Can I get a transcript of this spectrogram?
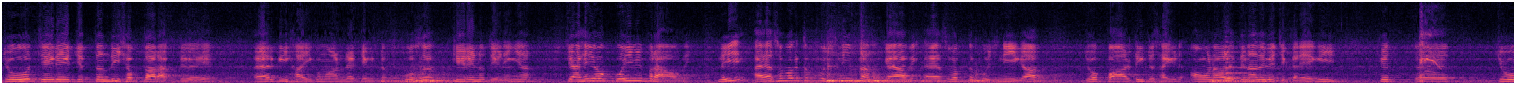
ਜੋ ਚਿਹਰੇ ਜਿੱਤਣ ਦੀ ਸ਼ਮਤਾ ਰੱਖਦੇ ਹੋਏ ਐਰਗੀ ਹਾਈ ਕਮਾਂਡ ਨੇ ਟਿਕਟ ਉਸ ਚਿਹਰੇ ਨੂੰ ਦੇਣੀ ਆ, ਚਾਹੇ ਉਹ ਕੋਈ ਵੀ ਭਰਾ ਹੋਵੇ। ਨਹੀਂ ਜੀ, ਇਸ ਵਕਤ ਕੁਝ ਨਹੀਂ, ਤੁਹਾਨੂੰ ਕਿਹਾ ਵੀ ਇਸ ਵਕਤ ਕੁਝ ਨਹੀਂਗਾ ਜੋ ਪਾਰਟੀ ਡਿਸਾਈਡ ਆਉਣ ਵਾਲੇ ਦਿਨਾਂ ਦੇ ਵਿੱਚ ਕਰੇਗੀ ਕਿ ਜੋ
